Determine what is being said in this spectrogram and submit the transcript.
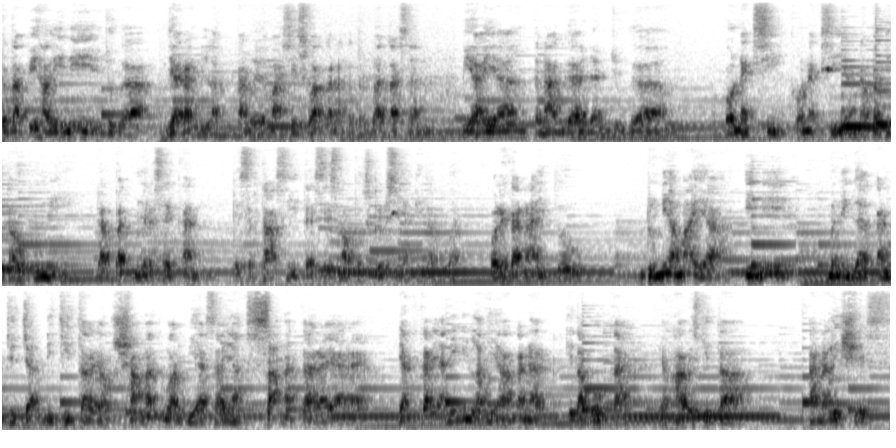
Tetapi hal ini juga jarang dilakukan oleh mahasiswa karena keterbatasan biaya, tenaga, dan juga koneksi-koneksi yang dapat kita hubungi, dapat menyelesaikan disertasi, tesis maupun skripsi yang kita buat. Oleh karena itu, dunia maya ini meninggalkan jejak digital yang sangat luar biasa, yang sangat kaya raya. Yang kekayaan inilah yang akan kita bongkar, yang harus kita analisis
